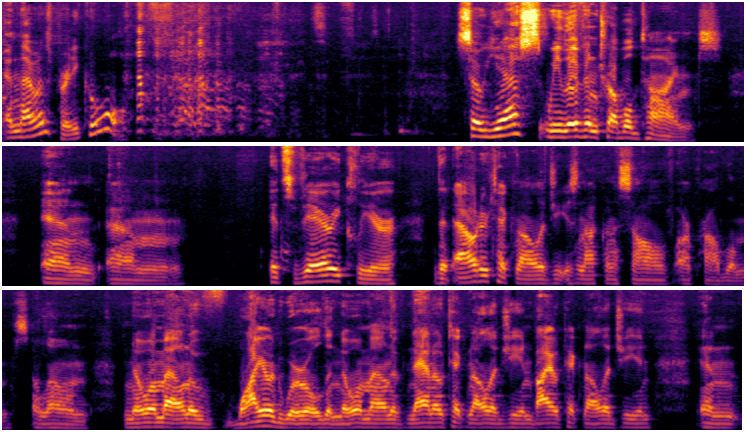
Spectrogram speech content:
and that was pretty cool. So, yes, we live in troubled times, and um, it's very clear that outer technology is not going to solve our problems alone no amount of wired world and no amount of nanotechnology and biotechnology and, and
